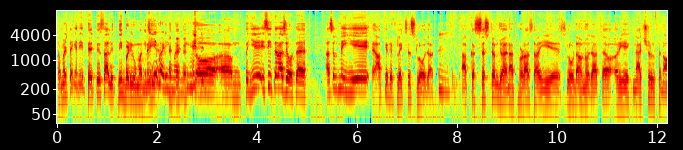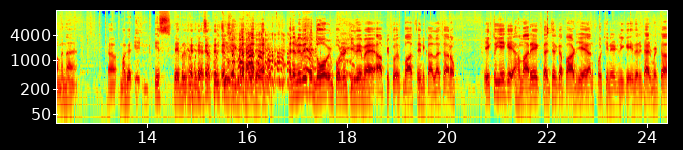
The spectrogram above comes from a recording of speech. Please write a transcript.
समझते हैं कि नहीं तैतीस साल इतनी बड़ी उम्र नहीं है। बड़ी उम्र नहीं है। तो तो ये इसी तरह से होता है। असल में ये आपके रिफ्लेक्सेस स्लो हो जाते हैं। आपका सिस्टम जो है ना थोड़ा सा ये स्लो डाउन हो जाता है और ये एक नेचुरल फिनोमेना है। मगर इ- इस टेबल में मुझे ऐसा कोई चीज़ नहीं दिखाई दे रही है। अच्छा मेरे इसमें दो इम्पोर्टेंट चीज़ें मैं आपकी बात से निकालना चाह रहा हूँ। एक तो ये कि हमारे कल्चर का पार्ट ये है अनफॉर्चुनेटली कि इधर रिटायरमेंट का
